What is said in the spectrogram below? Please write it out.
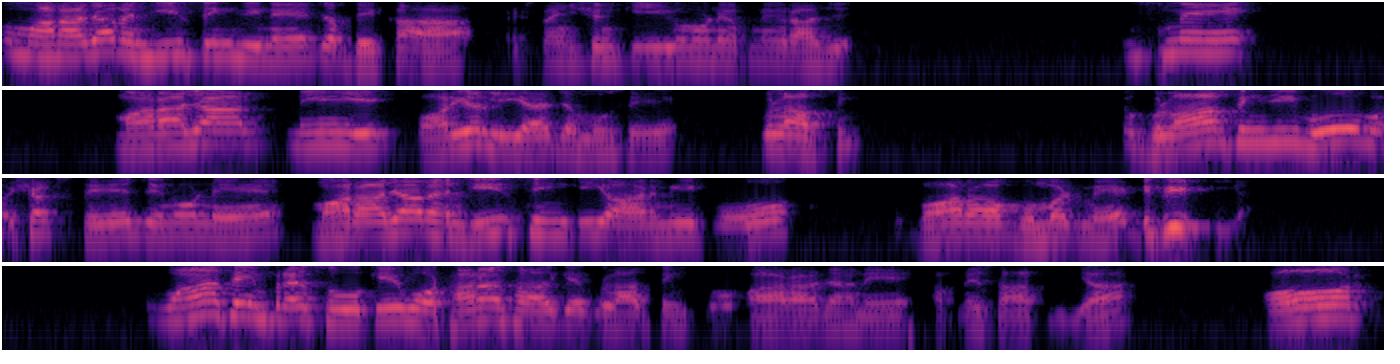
तो महाराजा रंजीत सिंह जी ने जब देखा एक्सपेंशन की उन्होंने अपने राज्य, उसमें महाराजा ने एक वॉरियर लिया जम्मू से, गुलाब सिंह। तो गुलाब सिंह जी वो शख्स थे जिन्होंने महाराजा रंजीत सिंह की आर्मी को वार ऑफ़ घुमट में डिफीट किया। वहाँ से इम्प्रेस होके वो 18 साल के गुलाब सिंह को महाराजा ने अपने साथ लिया और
